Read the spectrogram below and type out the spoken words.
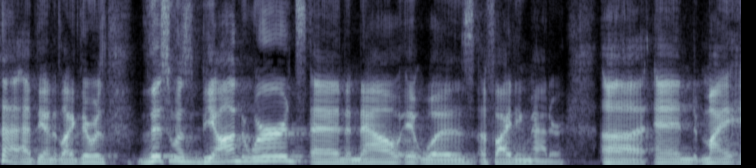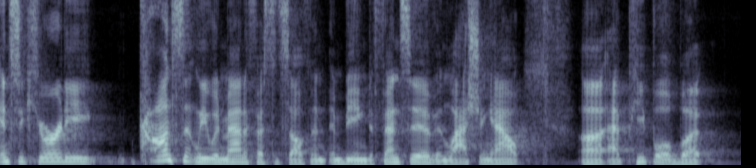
at the end like there was this was beyond words and now it was a fighting matter uh, and my insecurity constantly would manifest itself in, in being defensive and lashing out uh, at people. But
